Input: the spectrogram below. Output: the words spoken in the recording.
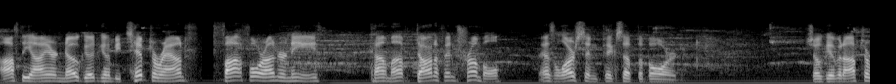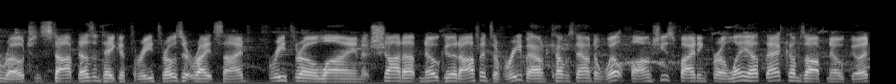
off the iron, no good. Going to be tipped around, fought for underneath. Come up, Doniphan Trumbull as Larson picks up the board. She'll give it off to Roach. Stop, doesn't take a three, throws it right side. Free throw line, shot up, no good. Offensive rebound comes down to Wiltfong. She's fighting for a layup. That comes off, no good.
